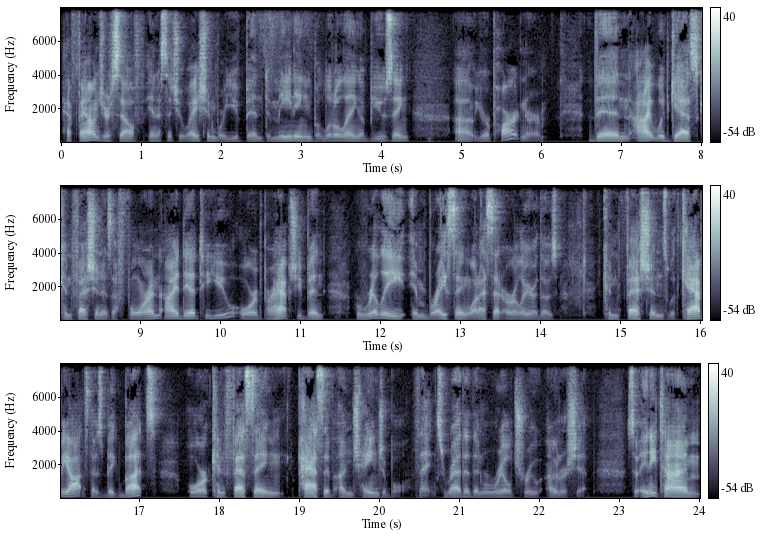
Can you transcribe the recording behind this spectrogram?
have found yourself in a situation where you've been demeaning, belittling, abusing uh, your partner, then I would guess confession is a foreign idea to you, or perhaps you've been really embracing what I said earlier those confessions with caveats, those big buts, or confessing passive, unchangeable things rather than real, true ownership. So, anytime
